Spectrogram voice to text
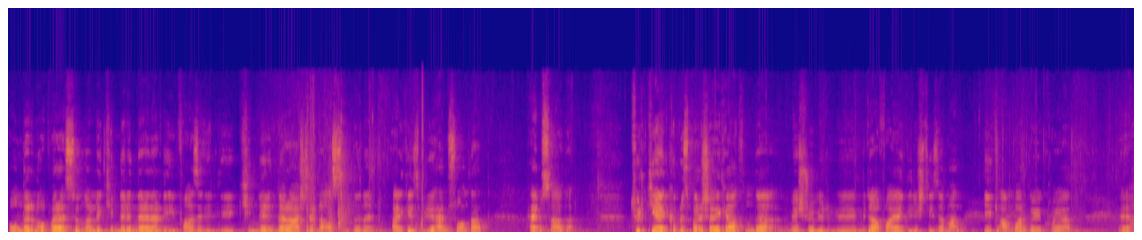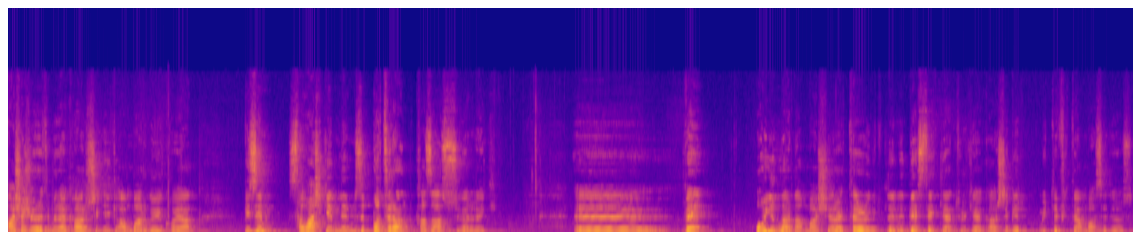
Onların operasyonlarıyla kimlerin nerelerde infaz edildiği, kimlerin dar ağaçlarına asıldığını herkes biliyor. Hem soldan hem sağdan. Türkiye Kıbrıs Barış Harekatı'nda meşru bir e, müdafaya giriştiği zaman ilk ambargoyu koyan, e, haşhaş üretimine karşı ilk ambargoyu koyan, bizim savaş gemilerimizi batıran kaza süsü vererek e, ve o yıllardan başlayarak terör örgütlerini destekleyen Türkiye'ye karşı bir müttefikten bahsediyoruz.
